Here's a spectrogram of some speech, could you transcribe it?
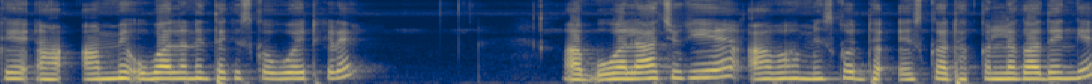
के आ, आम में उबाल आने तक इसको वेट करें। अब उबाल आ चुकी है। अब हम इसको ध, इसका ढक्कन लगा देंगे।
